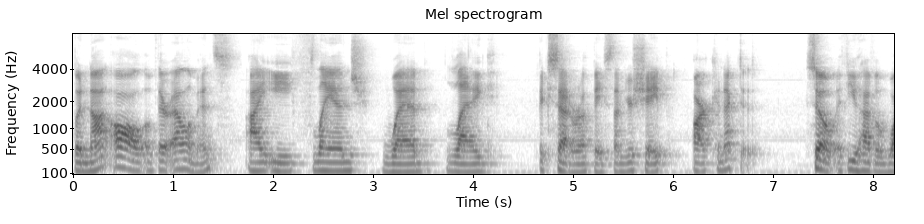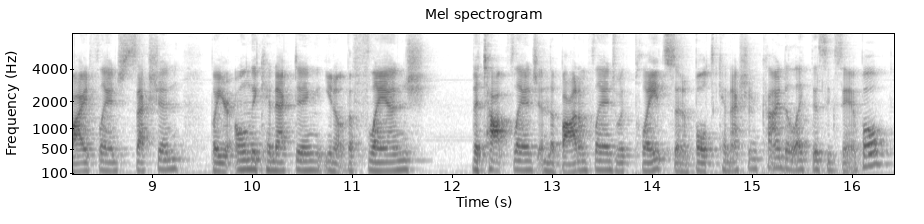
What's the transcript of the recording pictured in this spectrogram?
but not all, of their elements, i.e. flange, web, leg, etc., based on your shape, are connected. So if you have a wide flange section, but you're only connecting, you know, the flange, the top flange and the bottom flange with plates and a bolt connection, kind of like this example,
